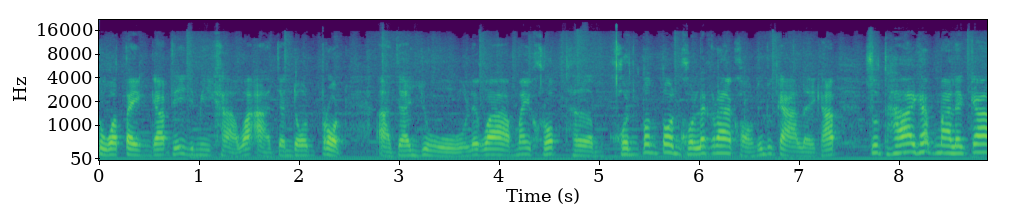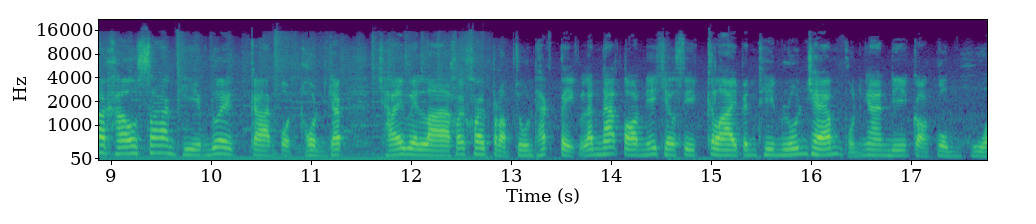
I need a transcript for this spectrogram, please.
ตัวเต็งครับที่จะมีข่าวว่าอาจจะโดนปลด อาจจะอยู่เรียกว่าไม่ครบเทอม คนต้นๆ คนแรกๆของฤดูกาลเลยครับ สุดท้ายครับมาเลกาเขาสร้างทีมด้วยการอดทนครับใช้เวลาค่อยๆ ปรับจูนแท็กติก และณตอนนี้เชลซีกลายเป็นทีมลุ้นแชมป์ผลงานดีเกาะกลุ่มหัว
